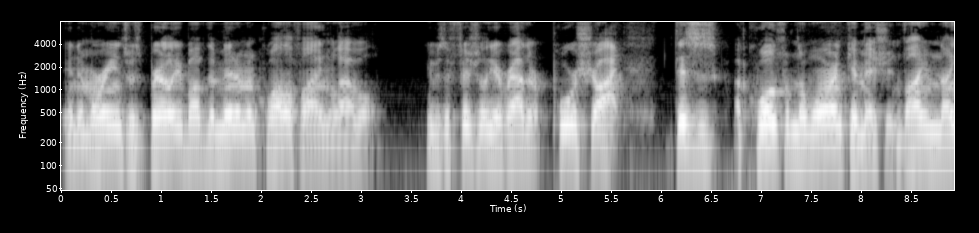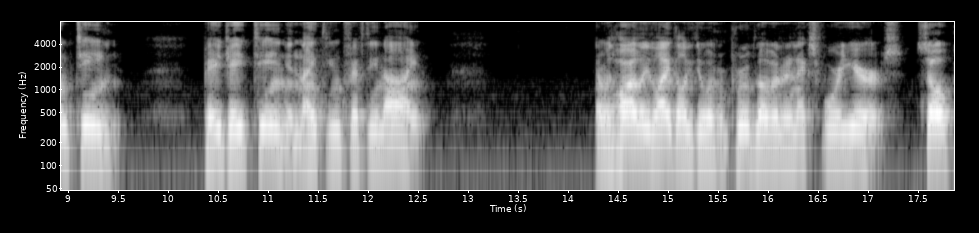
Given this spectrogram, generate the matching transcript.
in the Marines was barely above the minimum qualifying level. He was officially a rather poor shot. This is a quote from the Warren Commission, volume 19 page 18 in 1959, and was hardly likely to have improved over the next four years. So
